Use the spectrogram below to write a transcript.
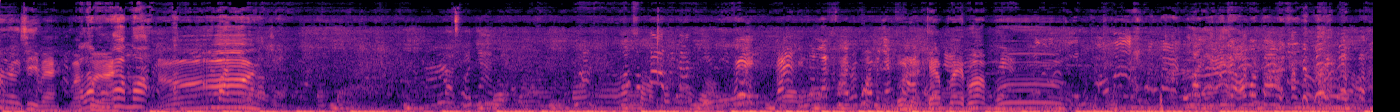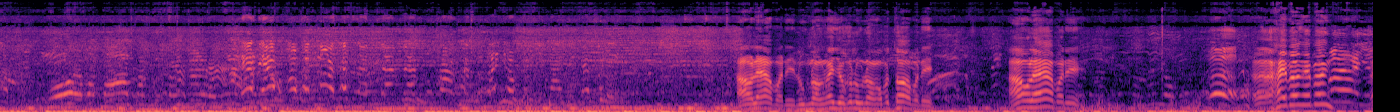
มัยังสีไหมมาแล้วยไหมเนาะแคบไปพ่อพูเอาแล้วบัดนี่ลุงน้องนายกกับลุงน้องอบตบัดนี่เอาแล้วบัดนี่ให้เบิ้งให้เบิ้งเอ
